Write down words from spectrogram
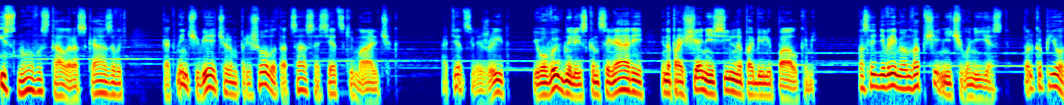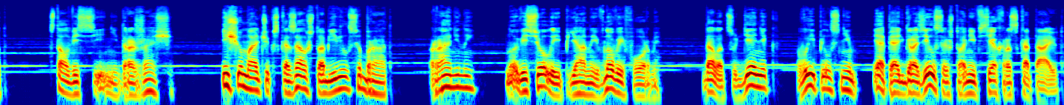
И снова стала рассказывать, как нынче вечером пришел от отца соседский мальчик. Отец лежит, его выгнали из канцелярии и на прощание сильно побили палками. В последнее время он вообще ничего не ест, только пьет. Стал весь синий, дрожащий. Еще мальчик сказал, что объявился брат, раненый, но веселый и пьяный, в новой форме. Дал отцу денег, выпил с ним и опять грозился, что они всех раскатают.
